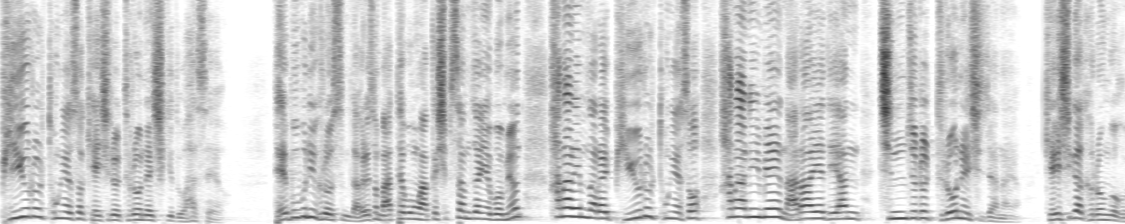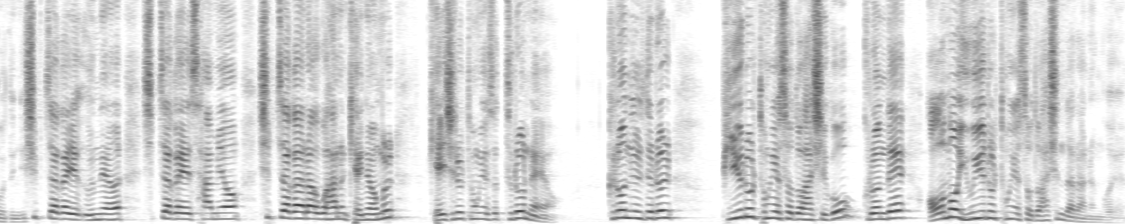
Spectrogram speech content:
비유를 통해서 계시를 드러내시기도 하세요. 대부분이 그렇습니다. 그래서 마태복음 아까 13장에 보면 하나님 나라의 비유를 통해서 하나님의 나라에 대한 진주를 드러내시잖아요. 계시가 그런 거거든요. 십자가의 은혜, 십자가의 사명, 십자가라고 하는 개념을 계시를 통해서 드러내요. 그런 일들을 비유를 통해서도 하시고 그런데 언어 유희를 통해서도 하신다라는 거예요.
